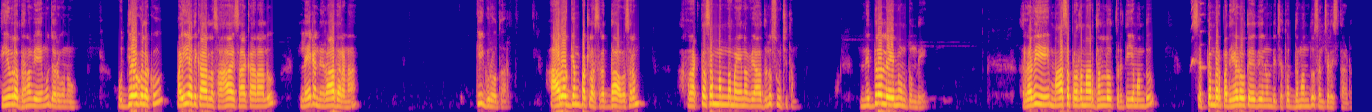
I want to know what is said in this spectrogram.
తీవ్ర ధనవ్యయము జరుగును. ఉద్యోగులకు పై అధికారుల సహాయ సహకారాలు లేక నిరాదరణకి గురవుతారు. ఆరోగ్యం పట్ల శ్రద్ధ అవసరం రక్త సంబంధమైన వ్యాధులు సూచితం. నిద్రలేమి ఉంటుంది. రవి మాస ప్రథమార్థంలో తృతీయమందు సెప్టెంబర్ పదిహేడవ తేదీ నుండి చతుర్థమందు సంచరిస్తాడు.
